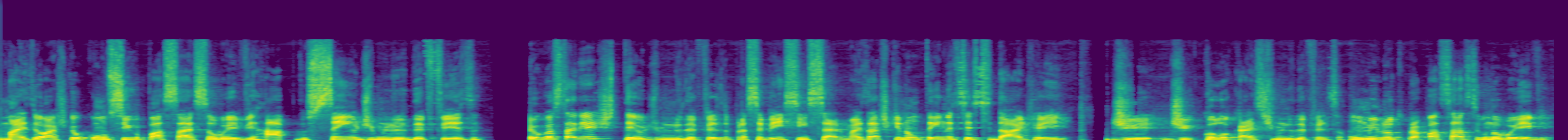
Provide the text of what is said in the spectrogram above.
Mas eu acho que eu consigo passar essa wave rápido sem o diminuir defesa. Eu gostaria de ter o diminuir defesa, para ser bem sincero. Mas acho que não tem necessidade aí de, de colocar esse de defesa. Um minuto para passar a segunda wave.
